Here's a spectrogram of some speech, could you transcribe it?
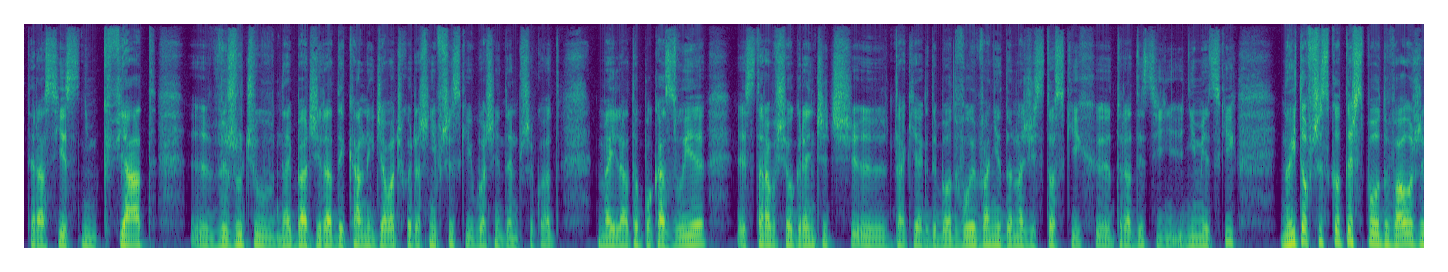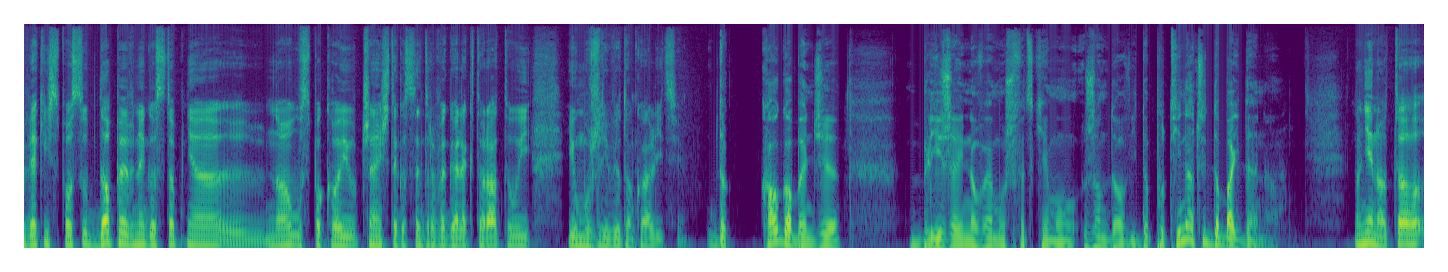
teraz jest nim kwiat, y, wyrzucił najbardziej radykalnych działaczy, chociaż nie wszystkich, właśnie ten przykład maila to pokazuje. Y, starał się ograniczyć takie jak gdyby odwoływanie do nazistowskich tradycji niemieckich. No i to wszystko też spowodowało, że w jakiś sposób do pewnego stopnia no, uspokoił część tego centrowego elektoratu i, i umożliwił tą koalicję. Do kogo będzie bliżej nowemu szwedzkiemu rządowi? Do Putina czy do Bidena? No nie no, to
